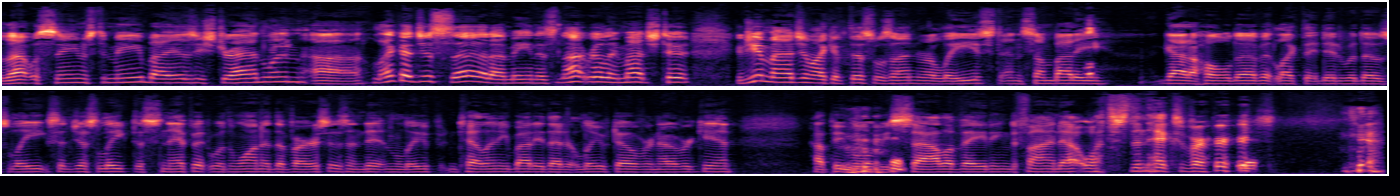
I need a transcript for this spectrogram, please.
So that was Seems to Me by Izzy Stradlin. Uh, like I just said, I mean, it's not really much to it. Could you imagine, like, if this was unreleased and somebody got a hold of it like they did with those leaks and just leaked a snippet with one of the verses and didn't loop and tell anybody that it looped over and over again? How people would be salivating to find out what's the next verse.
